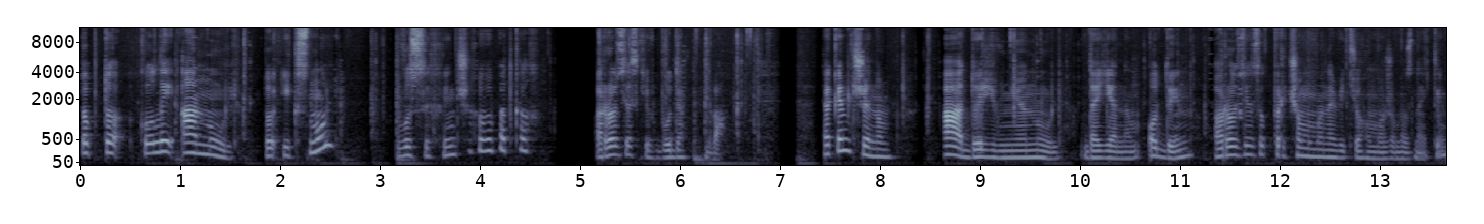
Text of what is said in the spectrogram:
Тобто, коли А0, то Х0, в усіх інших випадках розв'язків буде 2. Таким чином, А дорівнює 0 дає нам 1 розв'язок, причому ми навіть його можемо знайти.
